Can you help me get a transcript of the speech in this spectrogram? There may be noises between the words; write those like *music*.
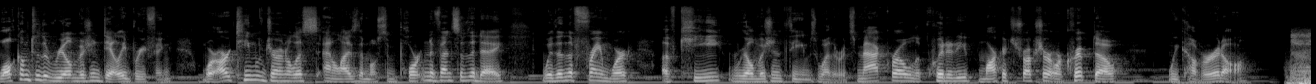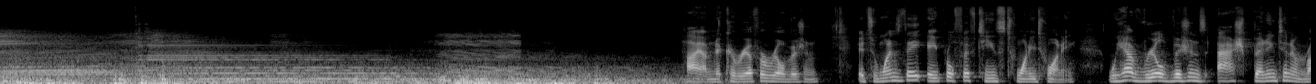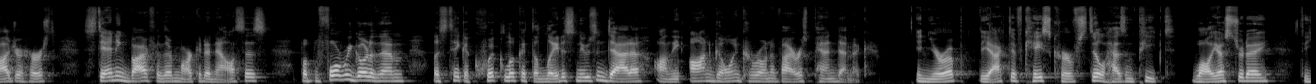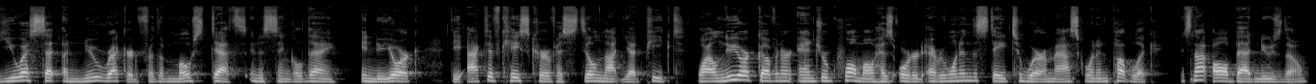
Welcome to the Real Vision Daily Briefing, where our team of journalists analyze the most important events of the day within the framework of key Real Vision themes, whether it's macro, liquidity, market structure, or crypto. We cover it all. Hi, I'm Nick Correa for Real Vision. It's Wednesday, April 15th, 2020. We have Real Vision's Ash Bennington and Roger Hurst standing by for their market analysis. But before we go to them, let's take a quick look at the latest news and data on the ongoing coronavirus pandemic. In Europe, the active case curve still hasn't peaked, while yesterday, the US set a new record for the most deaths in a single day. In New York, the active case curve has still not yet peaked, while New York Governor Andrew Cuomo has ordered everyone in the state to wear a mask when in public. It's not all bad news, though.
